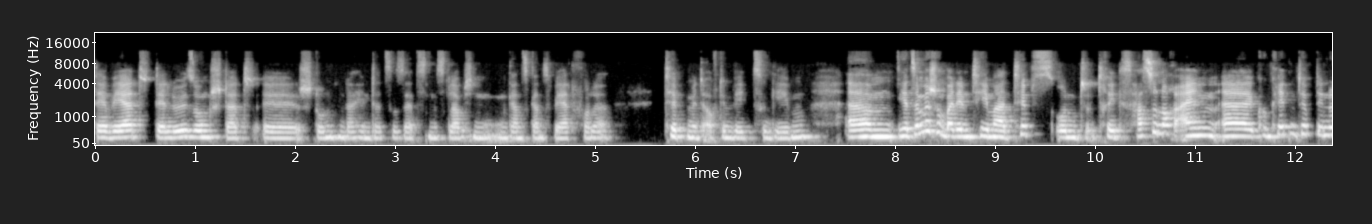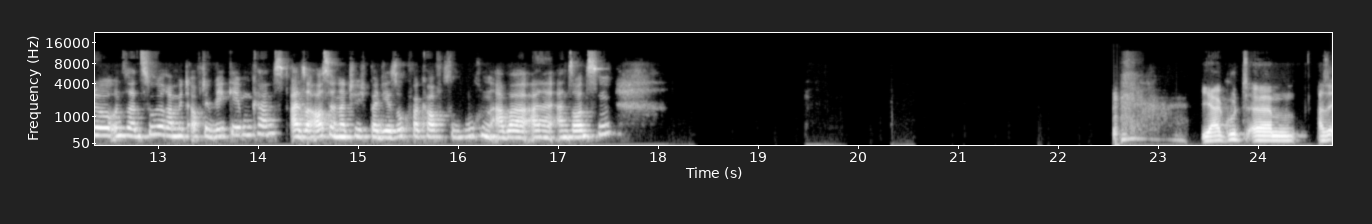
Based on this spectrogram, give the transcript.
der Wert der Lösung, statt äh, Stunden dahinter zu setzen. Das ist, glaube ich, ein, ein, ganz, ganz wertvoller Tipp mit auf den Weg zu geben. Ähm, jetzt sind wir schon bei dem Thema Tipps und Tricks. Hast du noch einen äh, konkreten Tipp, den du unseren Zuhörern mit auf den Weg geben kannst? Also außer natürlich bei dir Sogverkauf zu buchen, aber äh, ansonsten? Ja, gut, ähm, also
